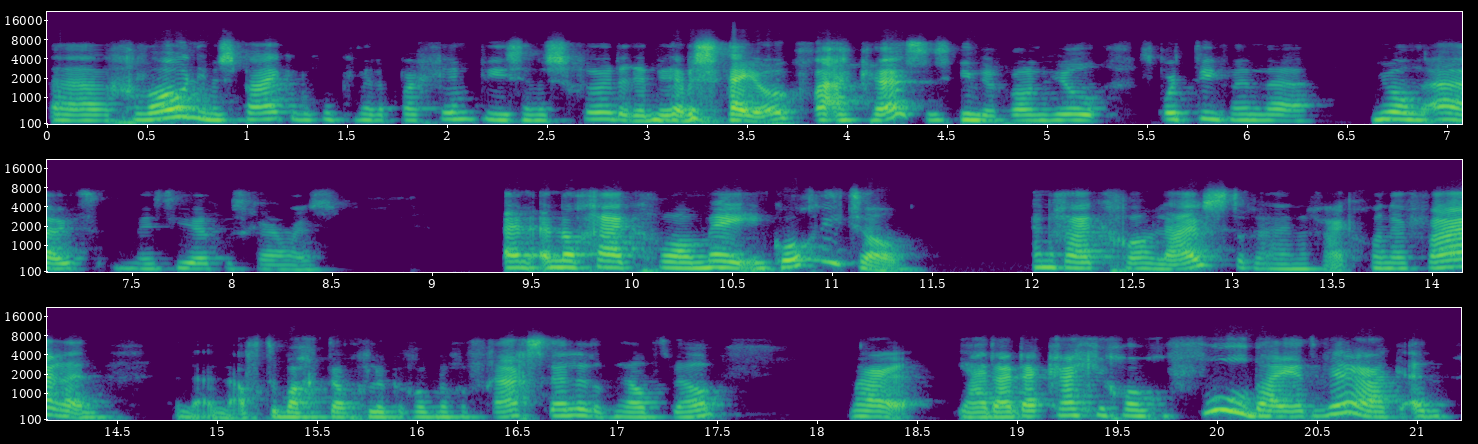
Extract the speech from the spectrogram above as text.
uh, gewoon in mijn spijkerbroekje met een paar gimpies en een scheur erin. Die hebben zij ook vaak. Hè? Ze zien er gewoon heel sportief en uh, jong uit, de jeugdbeschermers. En, en dan ga ik gewoon mee incognito. En dan ga ik gewoon luisteren en dan ga ik gewoon ervaren. En, en, af en toe mag ik dan gelukkig ook nog een vraag stellen, dat helpt wel. Maar ja, daar, daar krijg je gewoon gevoel bij het werk. En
